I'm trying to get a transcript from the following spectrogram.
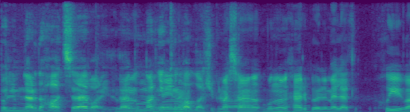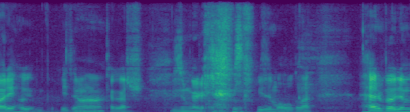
bölümlərdə hadisələr var idi. Və bunlar niyə tullarlar ki? Məsələn, bunu hər bölüm elədi. Huy var huy, bizim qaqaş, bizim qaqa. bizim oğlan. Hər bölüm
